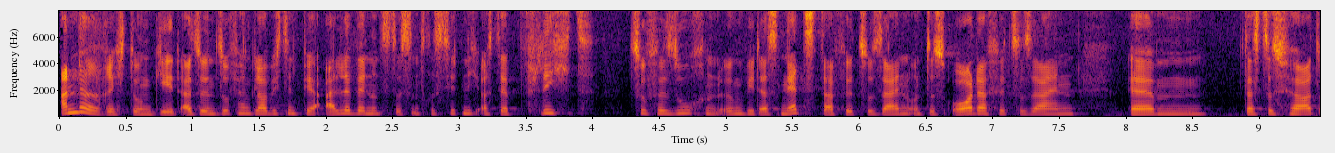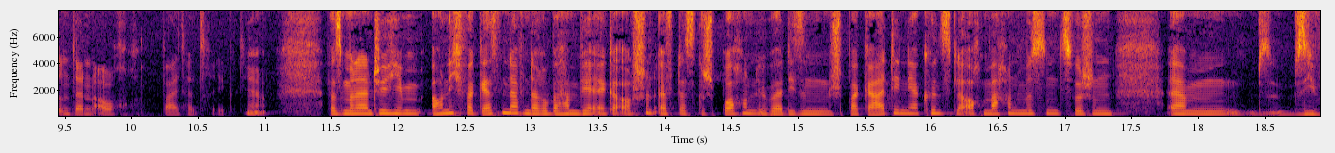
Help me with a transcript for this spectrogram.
andere Richtung geht. Also insofern, glaube ich, sind wir alle, wenn uns das interessiert, nicht aus der Pflicht zu versuchen, irgendwie das Netz dafür zu sein und das Ohr dafür zu sein, ähm, dass das hört und dann auch weiterträgt. Ja, was man natürlich eben auch nicht vergessen darf, und darüber haben wir Elke auch schon öfters gesprochen, über diesen Spagat, den ja Künstler auch machen müssen zwischen, ähm, sie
